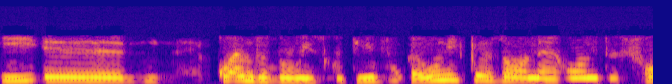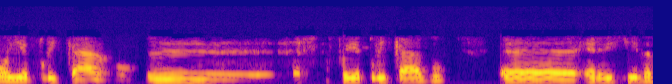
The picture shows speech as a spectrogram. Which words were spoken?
e quando do Executivo, a única zona onde foi aplicado, uh, foi aplicado uh, herbicida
